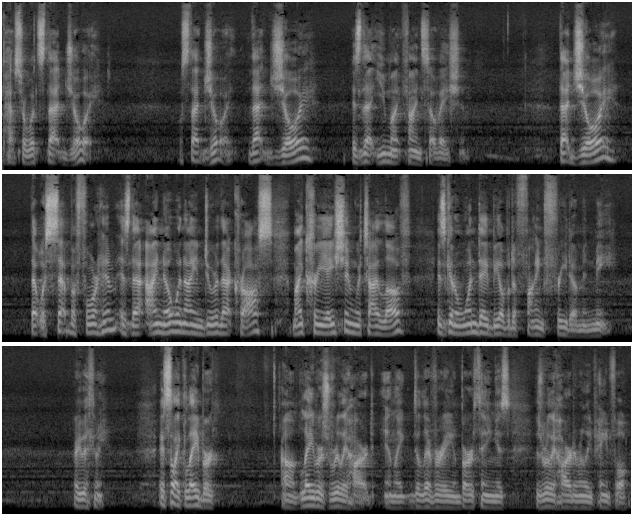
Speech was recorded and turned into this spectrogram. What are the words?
Pastor, what's that joy? What's that joy? That joy is that you might find salvation. That joy that was set before him is that I know when I endure that cross, my creation, which I love, is going to one day be able to find freedom in me. Are you with me? It's like labor. Um, labor is really hard, and like delivery and birthing is is really hard and really painful.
